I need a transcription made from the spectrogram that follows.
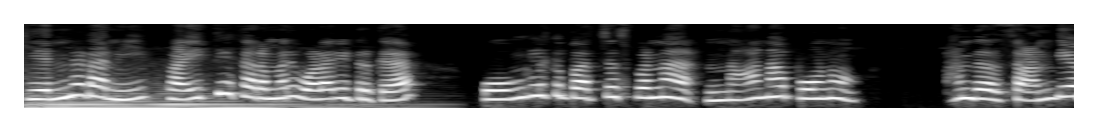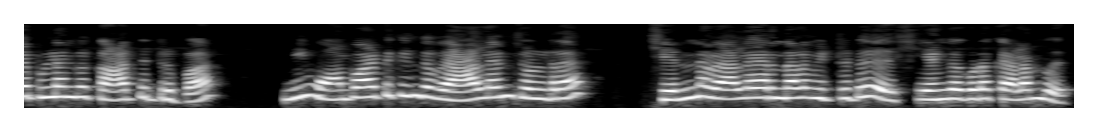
என்னடா நீ பைத்தியக்கார மாதிரி உளறிட்டு இருக்க உங்களுக்கு பர்ச்சேஸ் பண்ண நானா போகணும். அந்த சந்தியா பிள்ளை இங்க காத்துட்டு இருப்பா. நீ உன் பாட்டுக்கு இங்க வேலைன்னு சொல்ற. என்ன வேலையா இருந்தாலும் விட்டுட்டு எங்க கூட கிளம்பு.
